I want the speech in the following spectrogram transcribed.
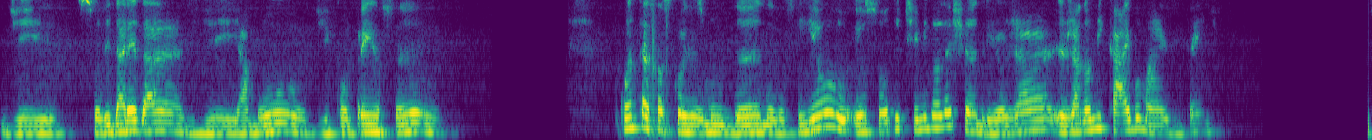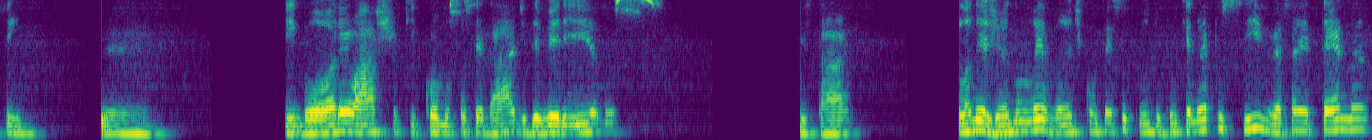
de solidariedade, de amor, de compreensão, quanto a essas coisas mundanas, assim, eu, eu sou do time do Alexandre. Eu já, eu já não me caibo mais, entende? Assim, é, embora eu acho que como sociedade deveríamos estar planejando um levante contra isso tudo, porque não é possível essa eterna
